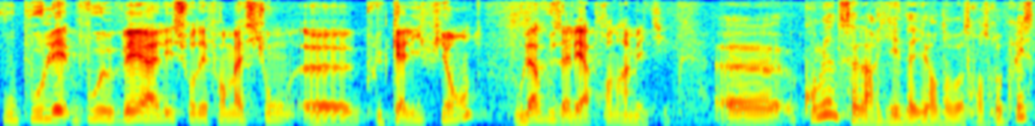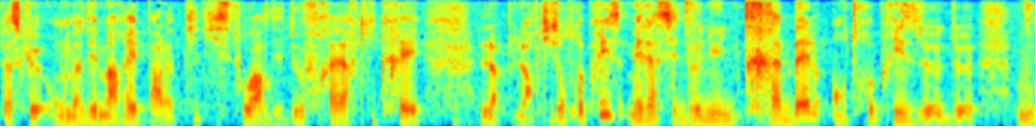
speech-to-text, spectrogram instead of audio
vous pouvez, vous pouvez aller sur des formations euh, plus qualifiantes, où là, vous allez apprendre un métier. Combien de salariés d'ailleurs dans votre entreprise? Parce qu'on a démarré par la petite histoire des deux frères qui créent leur, petite entreprise, mais là, c'est devenu une très belle entreprise de... de vous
